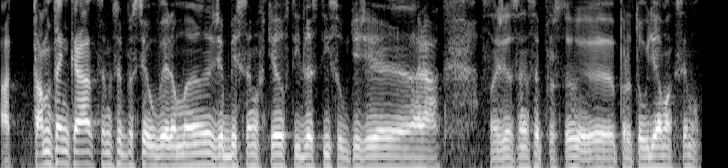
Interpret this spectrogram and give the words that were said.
A tam tenkrát jsem si prostě uvědomil, že bych jsem chtěl v této soutěži hrát snažil jsem se prostě pro to udělat maximum.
